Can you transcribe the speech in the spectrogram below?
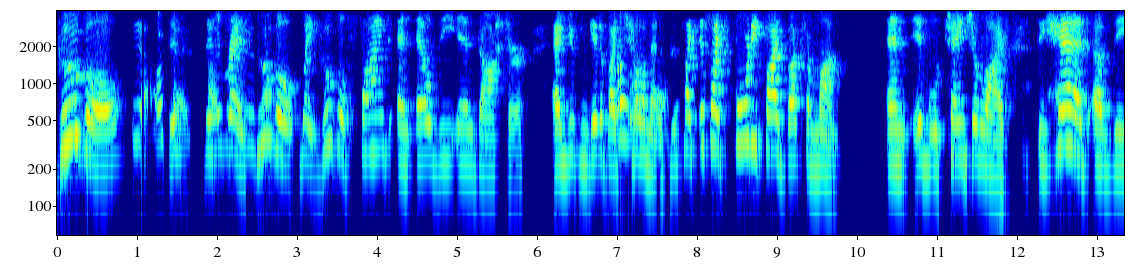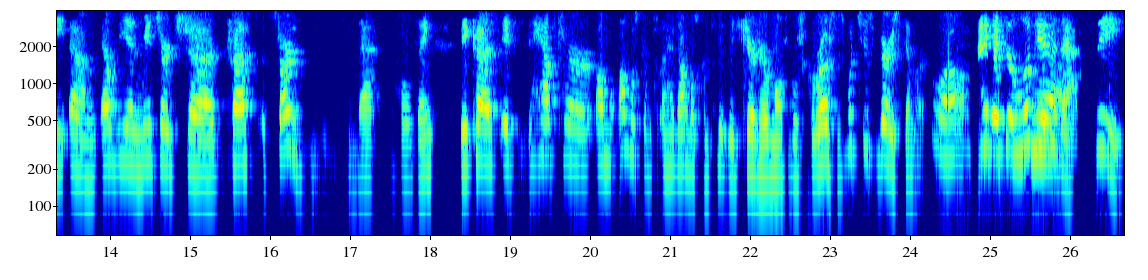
Google Yeah, this, okay. I this phrase. Google, wait, Google find an LDN doctor, and you can get it by Oh, telemedicine. It's like it's like forty five bucks a month, and it will change your life. The head of the um, LDN Research uh, Trust started that whole thing because it helped her um, almost has almost completely cured her multiple sclerosis, which is very similar. Wow. Anyway, so look Yeah. into that, please.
